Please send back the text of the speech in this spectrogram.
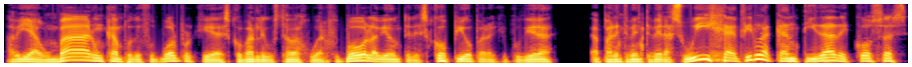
Había un bar, un campo de fútbol, porque a Escobar le gustaba jugar fútbol, había un telescopio para que pudiera aparentemente ver a su hija, en fin, una cantidad de cosas.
